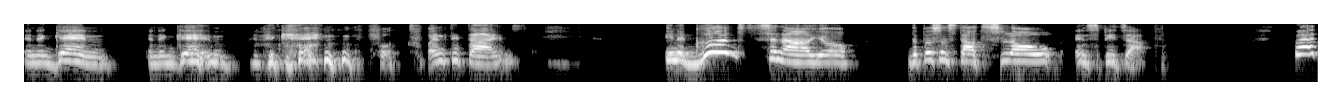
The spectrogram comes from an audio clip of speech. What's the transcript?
and again and again and again for 20 times. In a good scenario, the person starts slow and speeds up. But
